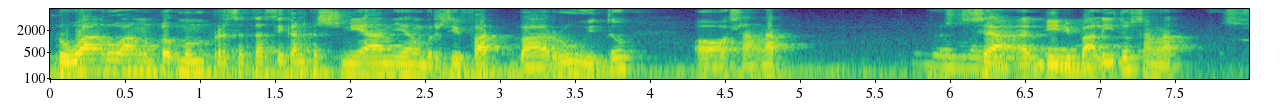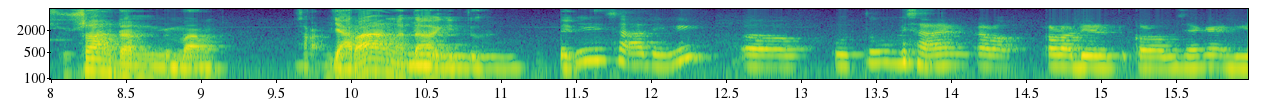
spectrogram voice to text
ruang-ruang untuk mempresentasikan kesenian yang bersifat baru itu oh, sangat Belum Sa- banyak, di, di iya. Bali itu sangat susah dan memang sangat jarang ada gitu. Jadi saat ini eh, Putu misalnya kalau kalau di kalau misalnya kayak di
